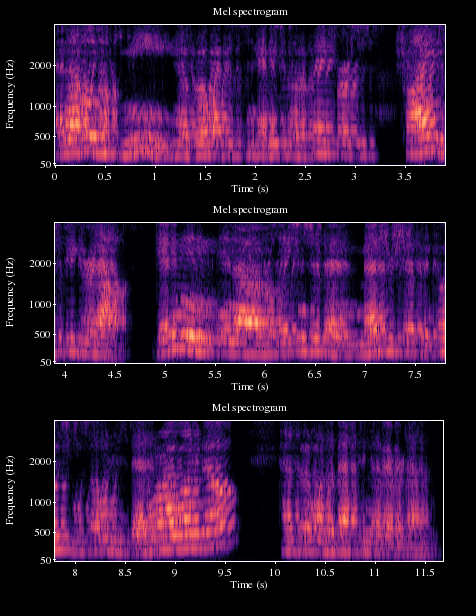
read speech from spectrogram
And that really helped me, you know, grow my business and get me to another place versus trying to figure it out. Getting in, in a relationship and mentorship and coaching with someone who's been where I want to go has been one of the best things I've ever done.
